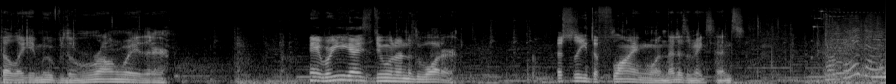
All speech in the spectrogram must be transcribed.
Felt like it moved the wrong way there. Hey, what are you guys doing under the water? Especially the flying one. That doesn't make sense. Okay then.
